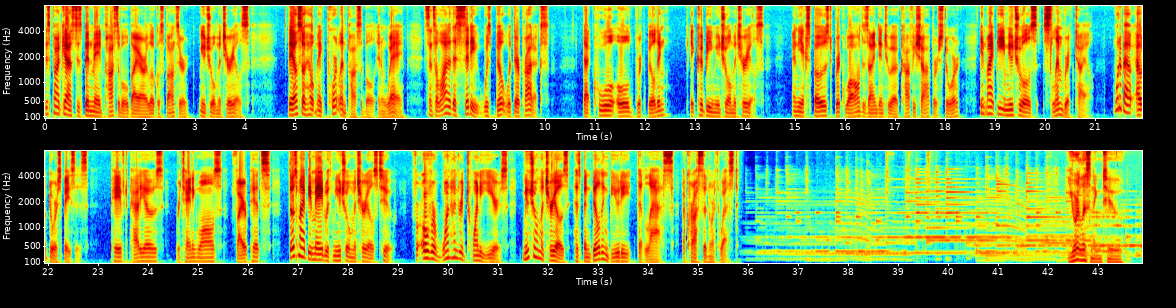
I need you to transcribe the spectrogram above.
This podcast has been made possible by our local sponsor, Mutual Materials. They also help make Portland possible in a way, since a lot of this city was built with their products. That cool old brick building, it could be Mutual Materials. And the exposed brick wall designed into a coffee shop or store, it might be Mutual's slim brick tile. What about outdoor spaces? Paved patios, retaining walls, fire pits? Those might be made with Mutual Materials too. For over 120 years, Mutual Materials has been building beauty that lasts across the Northwest. You're listening to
